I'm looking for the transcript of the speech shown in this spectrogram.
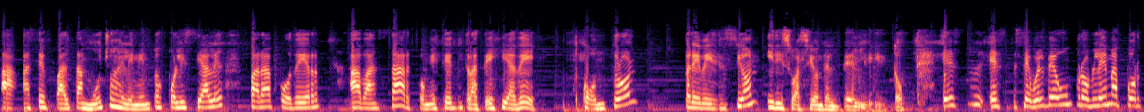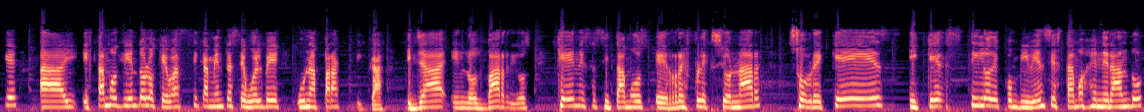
Hace falta muchos elementos policiales para poder avanzar con esta estrategia de control prevención y disuasión del delito. se vuelve un problema porque hay, estamos viendo lo que básicamente se vuelve una práctica ya en los barrios que necesitamos eh, reflexionar sobre qué es y qué estilo de convivencia estamos generando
